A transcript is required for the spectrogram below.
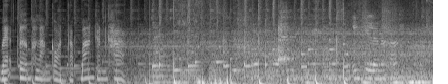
แวะเติมพลังก่อนกลับบ้านกันค่ะองอิงกินแล้วนะคะ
